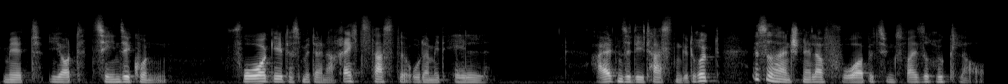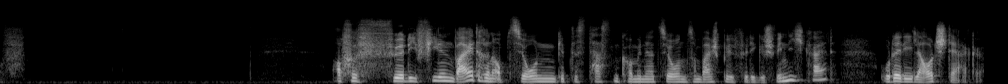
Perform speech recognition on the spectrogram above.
mit J 10 Sekunden. Vor geht es mit der Nach-Rechts-Taste oder mit L. Halten Sie die Tasten gedrückt, ist es ein schneller Vor- bzw. Rücklauf. Auch für, für die vielen weiteren Optionen gibt es Tastenkombinationen, zum Beispiel für die Geschwindigkeit oder die Lautstärke.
